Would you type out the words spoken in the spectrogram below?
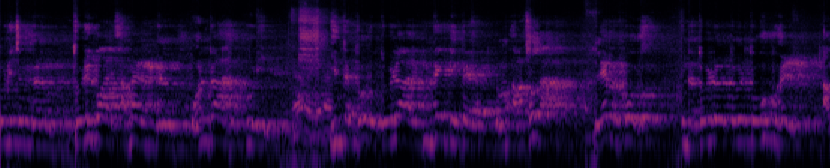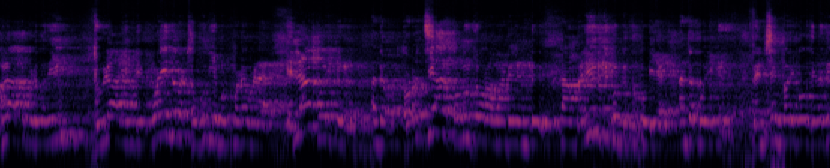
தொழிற்சங்கங்களும் தொழில்வாரி சம்மேளனங்களும் ஒன்றாக கூடி இந்த தொழிலாளர் இன்றைக்கு மசோதா லேபர் கோர்ஸ் இந்த தொழில் தொழில் தொகுப்புகள் அமலாக்கப்படுவதையும் தொழிலாளியுடைய குறைந்தபட்ச ஊதியம் உட்பட உள்ள எல்லா அந்த தொடர்ச்சியாக தொண்ணூற்றி ஓராம் ஆண்டிலிருந்து நாம் வலியுறுத்தி கொண்டிருக்கக்கூடிய அந்த கோரிக்கை. பென்ஷன் பறிபோகிறது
